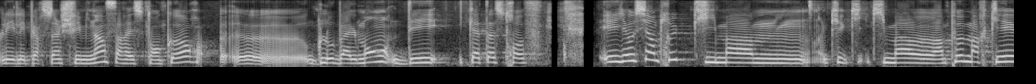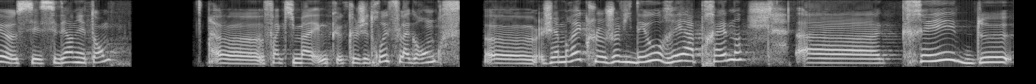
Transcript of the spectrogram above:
les, les personnages féminins, ça reste encore euh, globalement des catastrophes. Et il y a aussi un truc qui m'a hum, qui, qui- qui m'a euh, un peu marqué euh, ces, ces derniers temps, euh, enfin qui m'a que, que j'ai trouvé flagrant. Euh, J'aimerais que le jeu vidéo réapprenne à créer de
